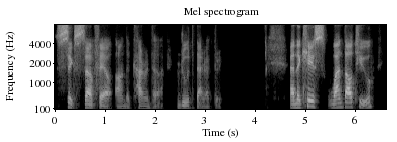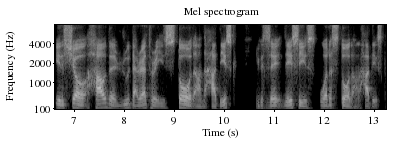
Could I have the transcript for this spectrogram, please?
six sub file on the current uh, root directory. And the case 1.2, it show how the root directory is stored on the hard disk. You can say this is what is stored on the hard disk.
